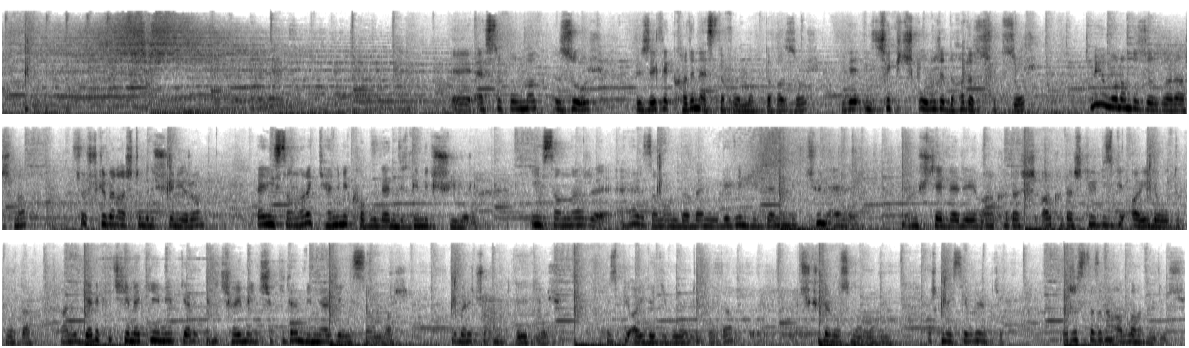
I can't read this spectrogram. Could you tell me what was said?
E, esnaf olmak zor. Özellikle kadın esnaf olmak daha zor. Bir de ilçe küçük olunca daha da çok zor. Mühim olan bu zorlukları aşmak. Çok şükür ben aştığımı düşünüyorum. Ben insanlara kendimi kabullendirdiğimi düşünüyorum. İnsanlar e, her zaman da ben dediğim gibi benim bütün ev, müşterilerim, arkadaş arkadaş gibi biz bir aile olduk burada. Hani gelip hiç yemek yemeyip gelip hiç çayımı içip giden binlerce insan var. Bu beni çok mutlu ediyor. Biz bir aile gibi olduk burada. Şükürler olsun Allah'ım. Başka ne isteyebilirim ki? Rızkı zaten Allah veriyor.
